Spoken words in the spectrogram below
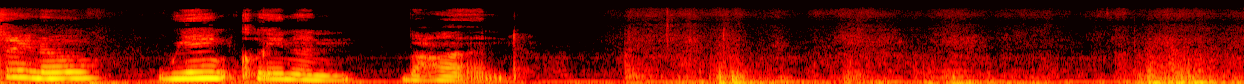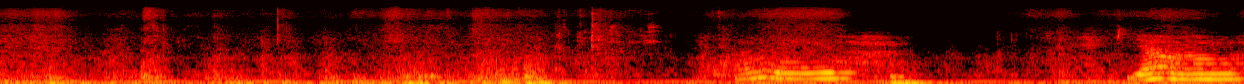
so you know, we ain't cleaning behind. Oh, yum.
